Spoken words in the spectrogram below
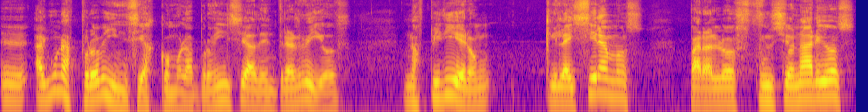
eh, algunas provincias, como la provincia de Entre Ríos, nos pidieron que la hiciéramos para los funcionarios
